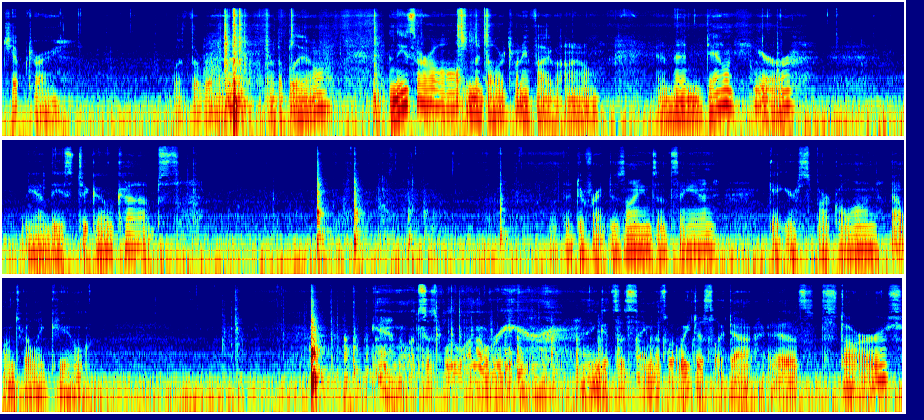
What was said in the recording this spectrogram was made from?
Chip tray with the red or the blue. And these are all in the $1.25 aisle. And then down here, we have these to-go cups with the different designs and sand. get your sparkle on. That one's really cute. And what's this blue one over here? I think it's the same as what we just looked at. It is stars.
